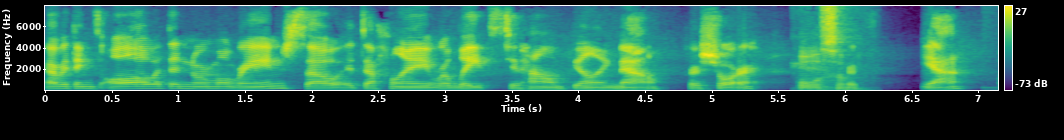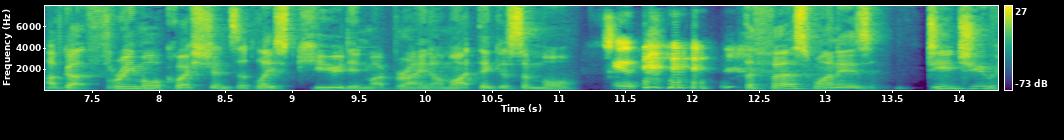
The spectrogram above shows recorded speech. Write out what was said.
Everything's all within normal range, so it definitely relates to how I'm feeling now for sure. Awesome. Yeah. I've got three more questions at least queued in my brain. I might think of some more. Shoot. the first one is did you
